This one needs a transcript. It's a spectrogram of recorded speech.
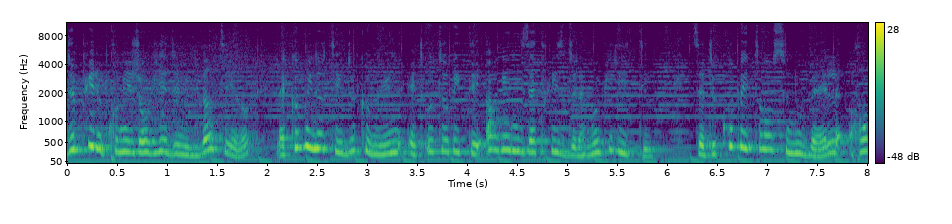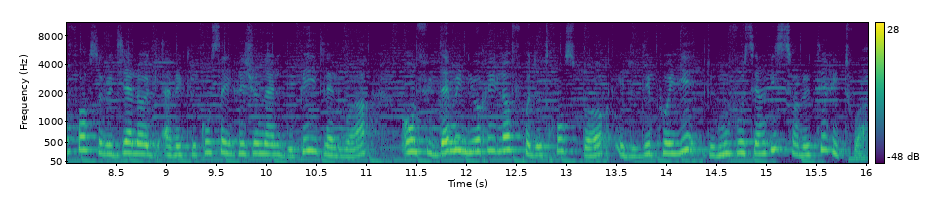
Depuis le 1er janvier 2021, la communauté de communes est autorité organisatrice de la mobilité. Cette compétence nouvelle renforce le dialogue avec le Conseil régional des Pays de la Loire en vue d'améliorer l'offre de transport et de déployer de nouveaux services sur le territoire.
